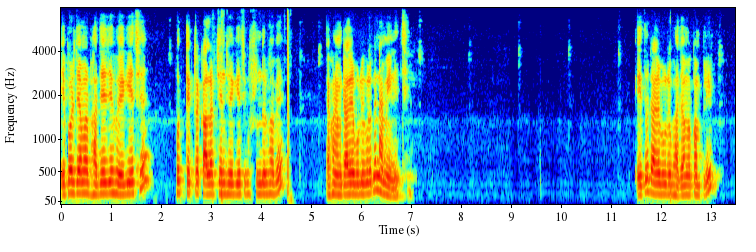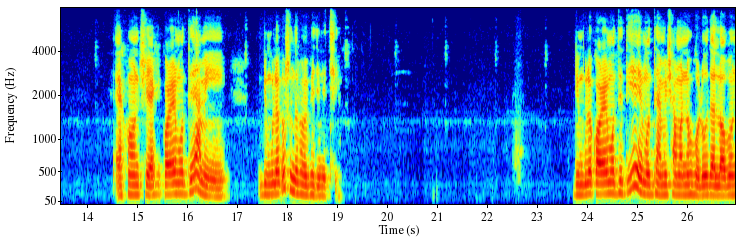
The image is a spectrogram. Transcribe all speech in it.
এরপর যে আমার ভাজে যে হয়ে গিয়েছে প্রত্যেকটা কালার চেঞ্জ হয়ে গিয়েছে খুব সুন্দরভাবে। এখন আমি ডালের বড়িগুলোকে নামিয়ে নিচ্ছি। এই তো ডালের বড়িগুলো ভাজা আমার কমপ্লিট এখন সে একই কড়াইয়ের মধ্যে আমি ডিমগুলোকেও সুন্দরভাবে ভেজে নিচ্ছি। ডিমগুলো কড়াইয়ের মধ্যে দিয়ে এর মধ্যে আমি সামান্য হলুদ আর লবণ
